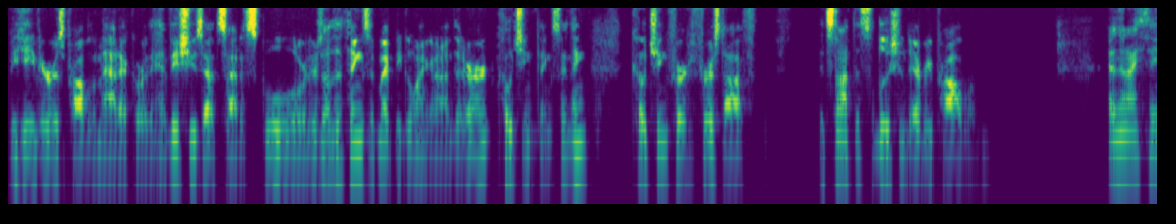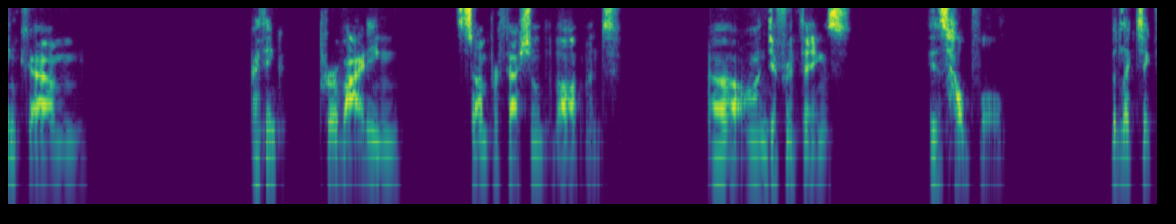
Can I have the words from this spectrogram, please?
behavior is problematic, or they have issues outside of school, or there's other things that might be going on that aren't coaching things. I think coaching first, first off, it's not the solution to every problem. And then I think um, I think providing some professional development uh, on different things is helpful but like take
